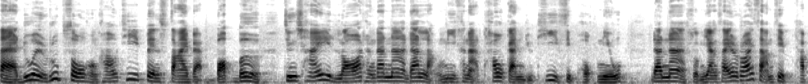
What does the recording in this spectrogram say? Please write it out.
แต่ด้วยรูปทรงของเขาที่เป็นสไตล์แบบบ๊อบเบอร์จึงใช้ล้อทั้งด้านหน้าด้านหลังมีขนาดเท่ากันอยู่ที่ 16 นิ้ว ด้านหน้าสวมยางไซส์130ทับ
